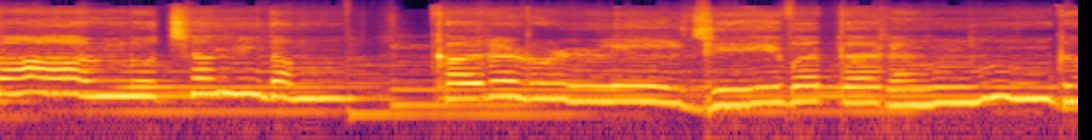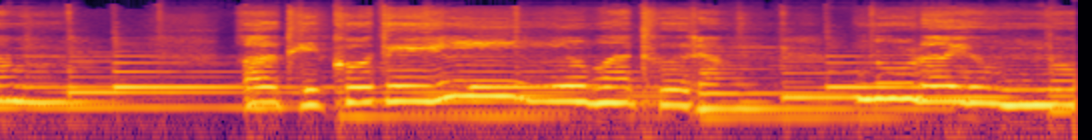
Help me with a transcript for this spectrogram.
കാണു ചന്തം കരളുള്ളിൽ ജീവതരംഗം. അധികൊതിയിൽ മധുരം നുണയുന്നു.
